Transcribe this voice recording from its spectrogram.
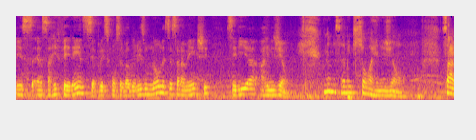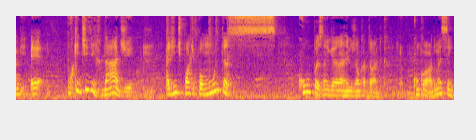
essa referência para esse conservadorismo não necessariamente seria a religião. Não necessariamente só a religião. Sabe, é porque de verdade a gente pode pôr muitas culpas na igreja na religião católica. Eu concordo, mas sim,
